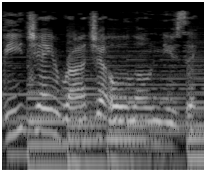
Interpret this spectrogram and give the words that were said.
VJ Raja Olone Music.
